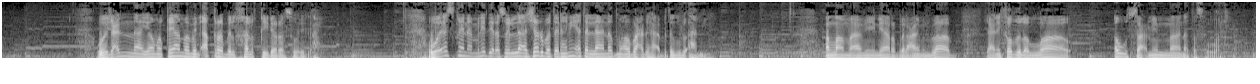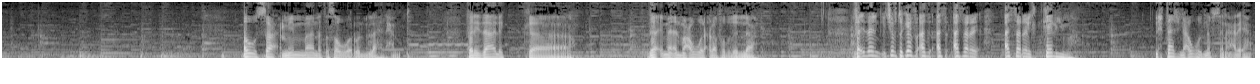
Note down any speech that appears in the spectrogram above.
ويجعلنا يوم القيامة من أقرب الخلق لرسول الله. ويسقنا من يد رسول الله شربة هنيئة لا نظمأ بعدها أبدا. قولوا آمين. اللهم آمين يا رب العالمين. باب يعني فضل الله أوسع مما نتصور. أوسع مما نتصور ولله الحمد. فلذلك آه، دائما المعول على فضل الله. فاذا شفتوا كيف اثر أثر الكلمة. نحتاج نعود نفسنا عليها.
